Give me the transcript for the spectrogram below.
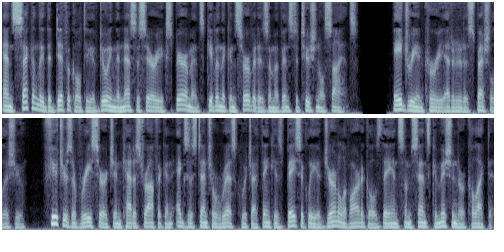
and secondly the difficulty of doing the necessary experiments given the conservatism of institutional science. Adrian Currie edited a special issue, Futures of Research in Catastrophic and Existential Risk, which I think is basically a journal of articles they in some sense commissioned or collected.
